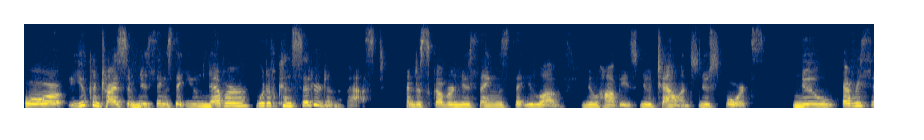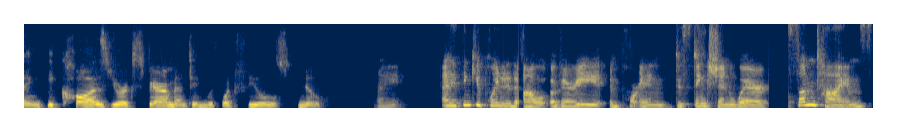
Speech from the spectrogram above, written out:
or you can try some new things that you never would have considered in the past and discover new things that you love, new hobbies, new talents, new sports, new everything because you're experimenting with what feels new. Right. And I think you pointed out a very important distinction where sometimes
